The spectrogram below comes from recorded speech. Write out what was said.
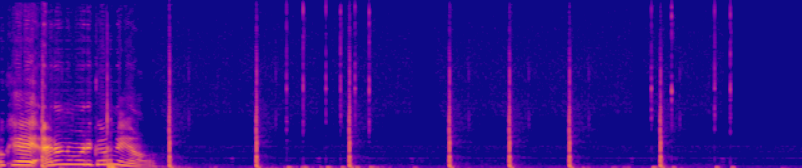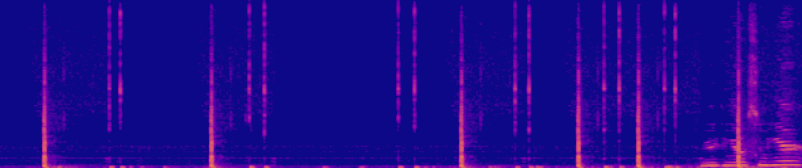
Okay, I don't know where to go now. Anything else in here?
